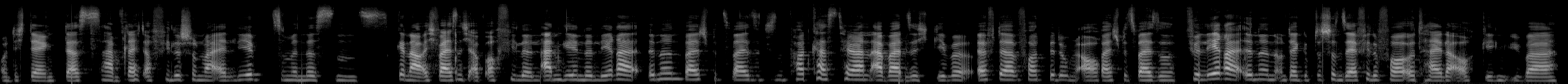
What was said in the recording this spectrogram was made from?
Und ich denke, das haben vielleicht auch viele schon mal erlebt, zumindestens Genau, ich weiß nicht, ob auch viele angehende LehrerInnen beispielsweise diesen Podcast hören, aber also ich gebe öfter Fortbildungen auch beispielsweise für LehrerInnen und da gibt es schon sehr viele Vorurteile auch gegenüber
